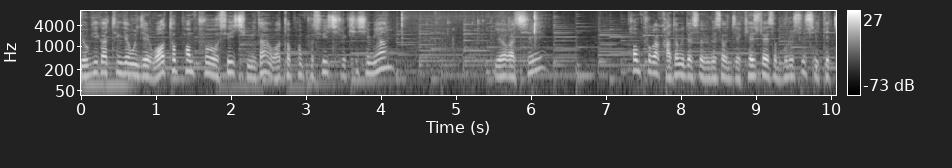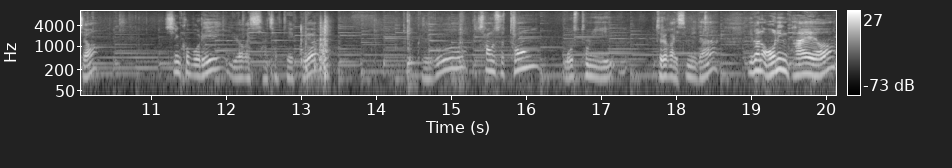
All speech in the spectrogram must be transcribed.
여기 같은 경우 이제 워터 펌프 스위치입니다. 워터 펌프 스위치를 키시면 이와 같이 펌프가 가동이 돼서 여기서 이제 개수해서 물을 쓸 수 있겠죠. 싱크볼이 이와 같이 장착되어 있고요. 그리고 청수통, 오수통이 들어가 있습니다. 이건 어닝 바예요.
